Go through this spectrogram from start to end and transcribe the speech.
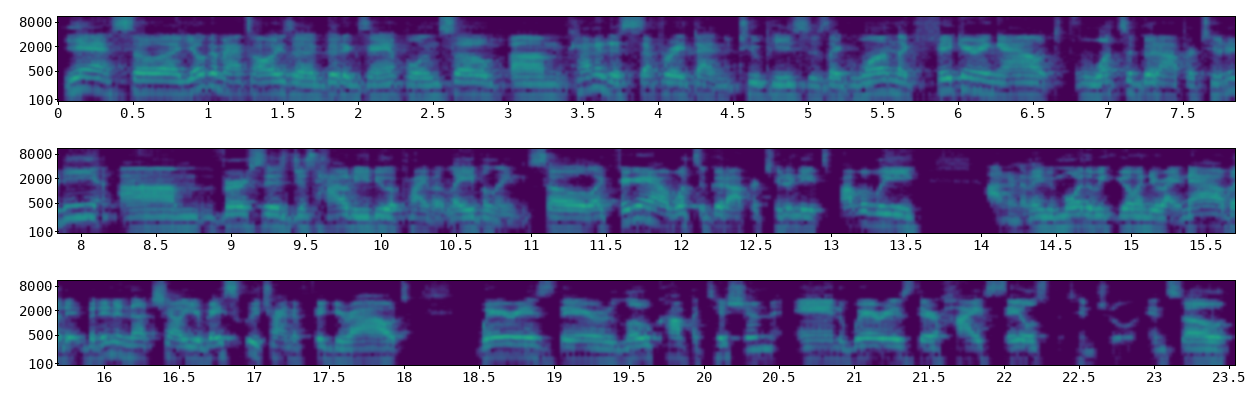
Yeah, so uh, yoga mat's always a good example, and so um, kind of to separate that into two pieces. Like one, like figuring out what's a good opportunity um, versus just how do you do a private labeling. So like figuring out what's a good opportunity, it's probably I don't know, maybe more than we could go into right now, but it, but in a nutshell, you're basically trying to figure out where is there low competition and where is there high sales potential. And so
